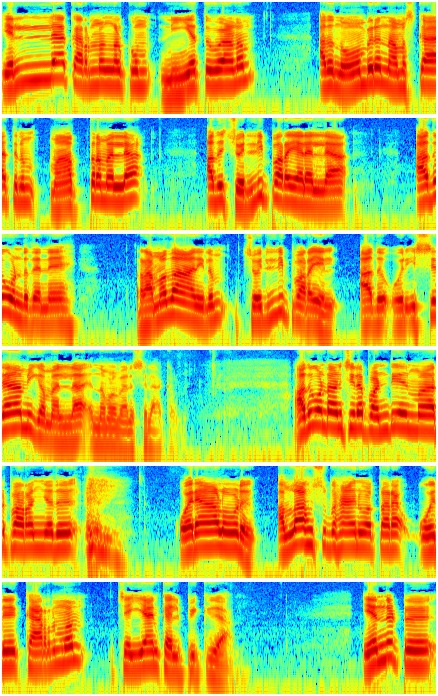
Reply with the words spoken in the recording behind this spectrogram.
എല്ലാ കർമ്മങ്ങൾക്കും നീയത്ത് വേണം. അത് നോമ്പിനും നമസ്കാരത്തിനും മാത്രമല്ല അത് ചൊല്ലിപ്പറയലല്ല. അതുകൊണ്ട് തന്നെ റമദാനിലും ചൊല്ലിപ്പറയൽ അത് ഒരു ഇസ്ലാമികമല്ല എന്ന് നമ്മൾ മനസ്സിലാക്കണം. അതുകൊണ്ടാണ് ചില പണ്ഡിതന്മാർ പറഞ്ഞത് ഒരാളോട് അള്ളാഹു സുബാനു അത്തറ ഒരു കർമ്മം ചെയ്യാൻ കൽപ്പിക്കുക. എന്നിട്ട്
